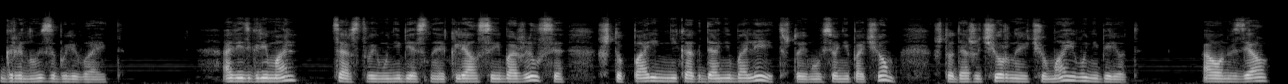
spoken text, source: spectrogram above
Грыной заболевает. А ведь Грималь, царство ему небесное, клялся и божился, что парень никогда не болеет, что ему все нипочем, что даже черная чума его не берет. А он взял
